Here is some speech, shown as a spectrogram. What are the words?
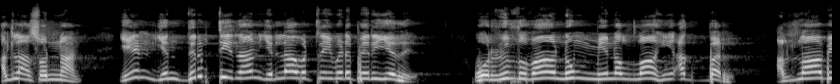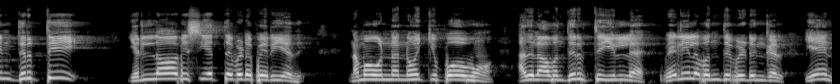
அல்லாஹ் சொன்னான் ஏன்? என் திருப்தி தான் எல்லாவற்றை விட பெரியது. ஒரு ரிதுவானும் மினல்லாஹி அக்பர். அல்லாவின் திருப்தி எல்லா விஷயத்தை விட பெரியது. நம்ம ஒன்றை நோக்கி போவோம். அதில் அவன் திருப்தி இல்லை. வெளியில் வந்து விடுங்கள். ஏன்?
